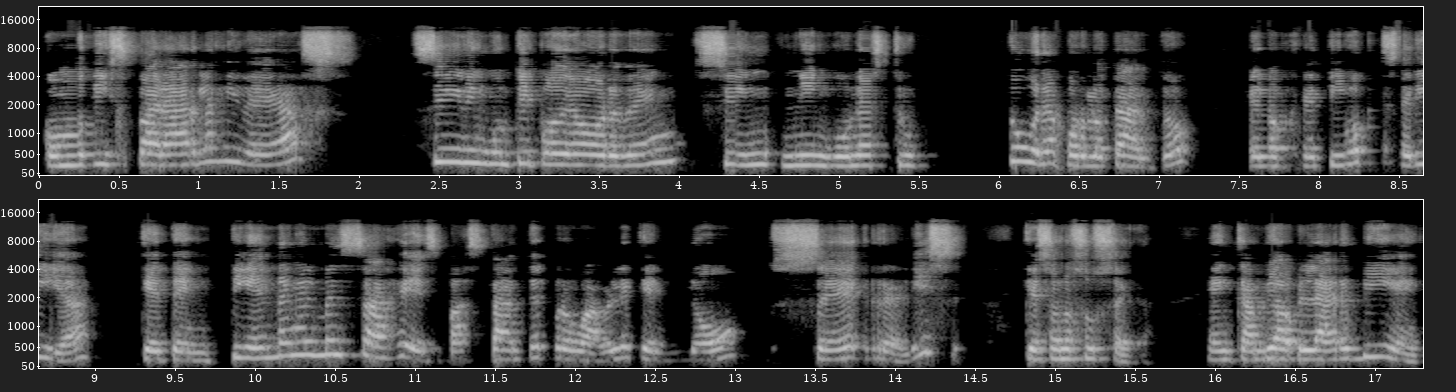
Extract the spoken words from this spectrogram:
como disparar las ideas sin ningún tipo de orden, sin ninguna estructura, por lo tanto, el objetivo sería que te entiendan el mensaje es bastante probable que no se realice, que eso no suceda. En cambio, hablar bien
